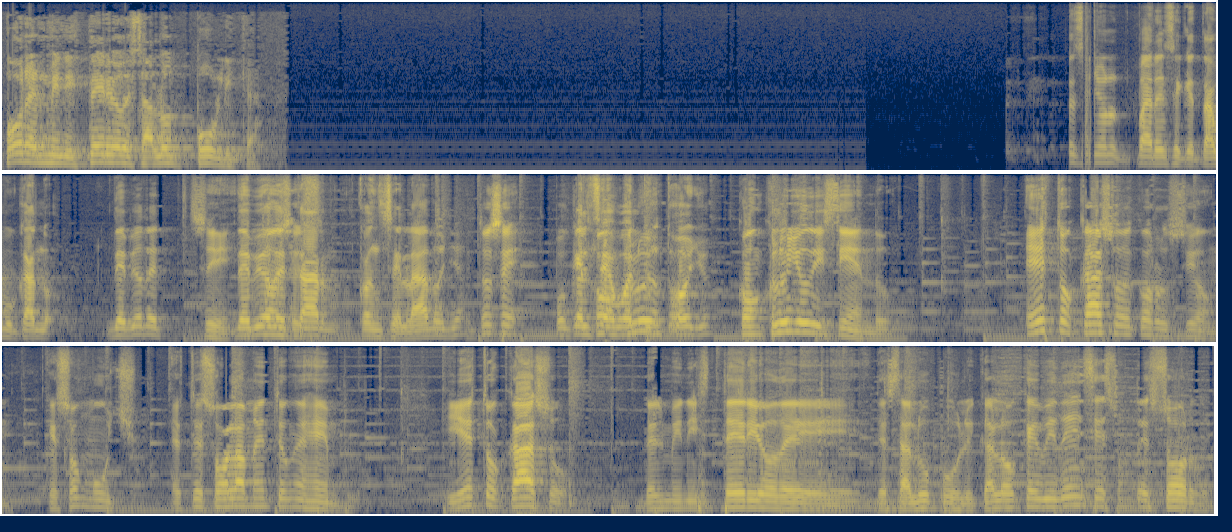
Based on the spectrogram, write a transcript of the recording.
por el Ministerio de Salud Pública. Este señor parece que está buscando, debió de, Sí, debió entonces- de estar cancelado ya. Entonces, Porque él se ha vuelto un tollo. Concluyo diciendo, estos casos de corrupción, que son muchos, este es solamente un ejemplo, y estos casos del Ministerio de, de Salud Pública, lo que evidencia es un desorden,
